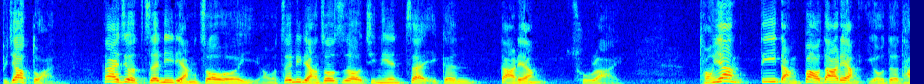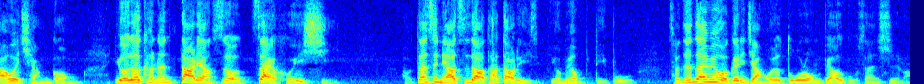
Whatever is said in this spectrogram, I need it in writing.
比较短，大概只有整理两周而已啊。我整理两周之后，今天再一根大量出来，同样低档爆大量，有的它会强攻，有的可能大量之后再回洗，好，但是你要知道它到底有没有底部。陈晨在那边，我跟你讲，我有夺龙标股三市嘛。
